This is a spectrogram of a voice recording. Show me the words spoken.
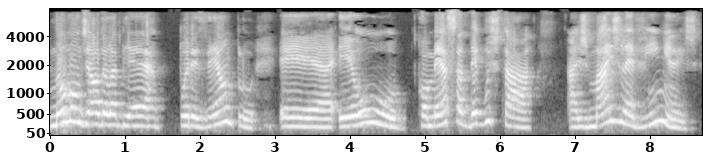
no Mundial de la Bière, por exemplo, é, eu começo a degustar as mais levinhas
